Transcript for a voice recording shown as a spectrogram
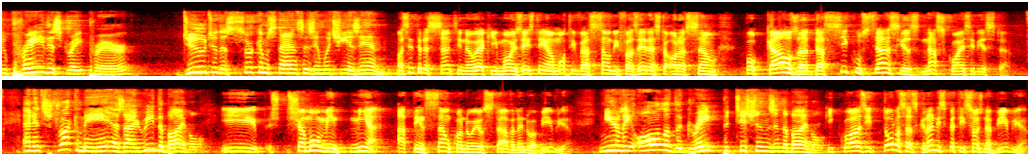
to pray this great prayer due to the circumstances in which he is in. Mas interessante não é que Moisés tem a motivação de fazer esta oração por causa das circunstâncias nas quais ele está. And it struck me as I read the Bible, E chamou mi- minha atenção quando eu estava lendo a Bíblia nearly all of the great petitions in the Bible que quase todas as grandes petições na Bíblia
